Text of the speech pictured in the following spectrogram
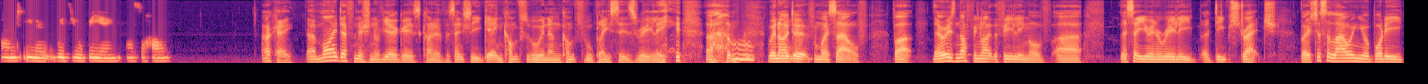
and you know, with your being as a whole. Okay, uh, my definition of yoga is kind of essentially getting comfortable in uncomfortable places, really, um, when I do it for myself. But there is nothing like the feeling of uh, let's say you're in a really a deep stretch, but it's just allowing your body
